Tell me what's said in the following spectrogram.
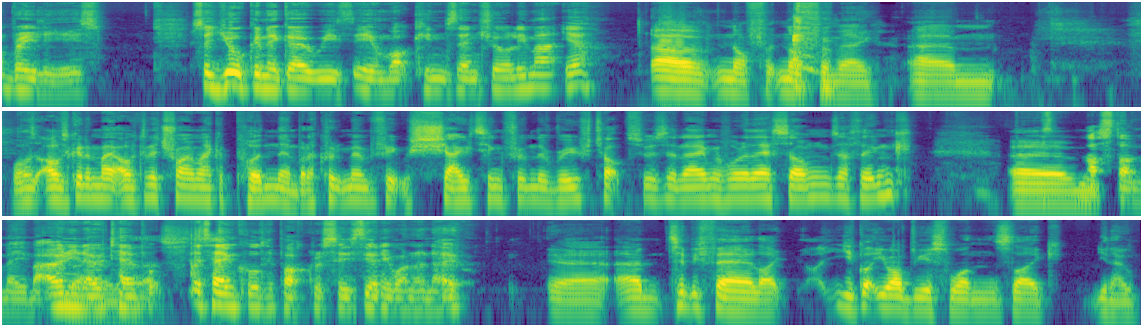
Really is. So you're going to go with Ian Watkins then, surely, Matt? Yeah. Oh, not for not for me. Um, well, I was gonna make I was gonna try and make a pun then, but I couldn't remember if it was "Shouting from the Rooftops" was the name of one of their songs. I think. Um, Lost on me, but I only no, know no, a town, that's- a town called Hypocrisy is the only one I know. Yeah. Um, to be fair, like you've got your obvious ones, like you know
